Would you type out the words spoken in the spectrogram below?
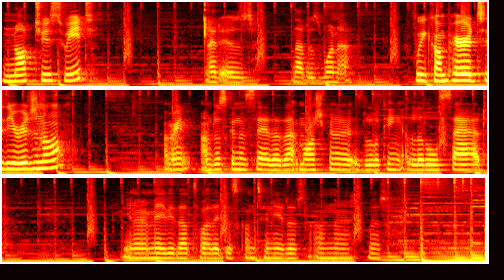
Not too sweet. That is, that is winner. If we compare it to the original, I mean, I'm just gonna say that that marshmallow is looking a little sad you know, maybe that's why they discontinued it. I don't know, but.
